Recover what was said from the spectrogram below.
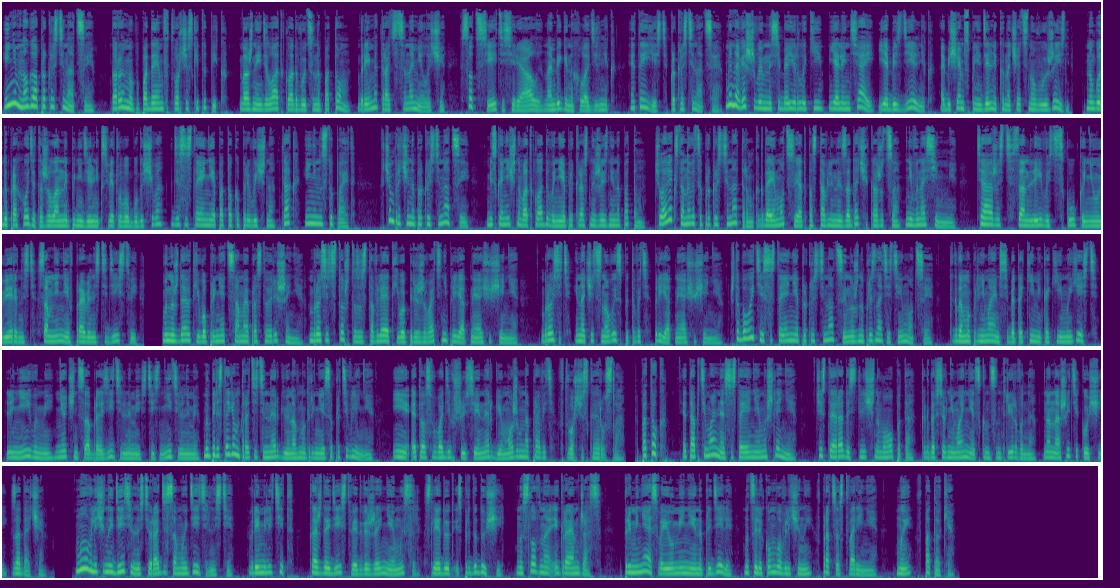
И немного о прокрастинации. Порой мы попадаем в творческий тупик. Важные дела откладываются на потом, время тратится на мелочи. Соцсети, сериалы, набеги на холодильник. Это и есть прокрастинация. Мы навешиваем на себя ярлыки «я лентяй», «я бездельник», обещаем с понедельника начать новую жизнь, но годы проходят, а желанный понедельник светлого будущего, где состояние потока привычно, так и не наступает. В чем причина прокрастинации? бесконечного откладывания прекрасной жизни на потом. Человек становится прокрастинатором, когда эмоции от поставленной задачи кажутся невыносимыми. Тяжесть, сонливость, скука, неуверенность, сомнения в правильности действий вынуждают его принять самое простое решение — бросить то, что заставляет его переживать неприятные ощущения. Бросить и начать снова испытывать приятные ощущения. Чтобы выйти из состояния прокрастинации, нужно признать эти эмоции. Когда мы принимаем себя такими, какие мы есть, ленивыми, не очень сообразительными, стеснительными, мы перестаем тратить энергию на внутреннее сопротивление, и эту освободившуюся энергию можем направить в творческое русло. Поток — это оптимальное состояние мышления, чистая радость личного опыта, когда все внимание сконцентрировано на нашей текущей задаче. Мы увлечены деятельностью ради самой деятельности. Время летит. Каждое действие, движение, мысль следует из предыдущей. Мы словно играем джаз — Применяя свои умения на пределе, мы целиком вовлечены в процесс творения. Мы в потоке.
